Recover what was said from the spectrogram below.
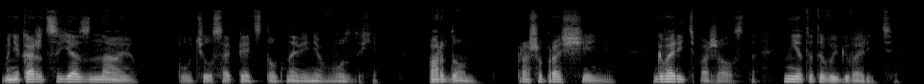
«Мне кажется, я знаю». Получилось опять столкновение в воздухе. «Пардон. Прошу прощения. Говорите, пожалуйста. Нет, это вы говорите».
